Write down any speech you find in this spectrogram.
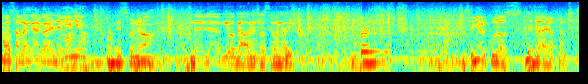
Vamos a arrancar con El Demonio, es uno del lado equivocado, nuestro segundo disco. El señor Q2, detrás de los parches.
